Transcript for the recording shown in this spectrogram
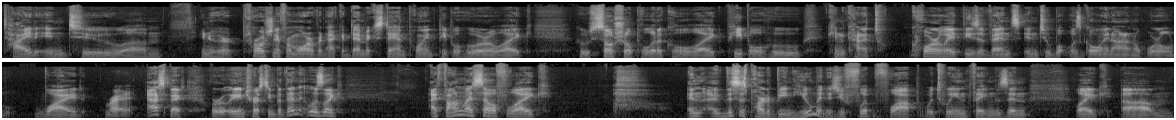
tied into, um, you know, who are approaching it from more of an academic standpoint, people who are like, who social political like people who can kind of t- correlate these events into what was going on in a worldwide right aspect were really interesting. But then it was like, I found myself like and uh, this is part of being human is you flip flop between things and like um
